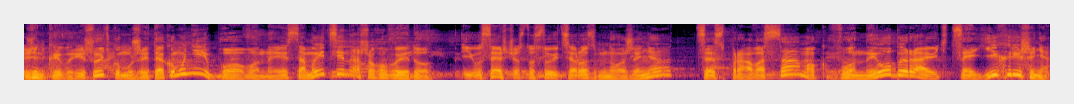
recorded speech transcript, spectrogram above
Жінки вирішують, кому жити, а кому ні, бо вони самиці нашого виду. І усе, що стосується розмноження, це справа самок. Вони обирають це їх рішення.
